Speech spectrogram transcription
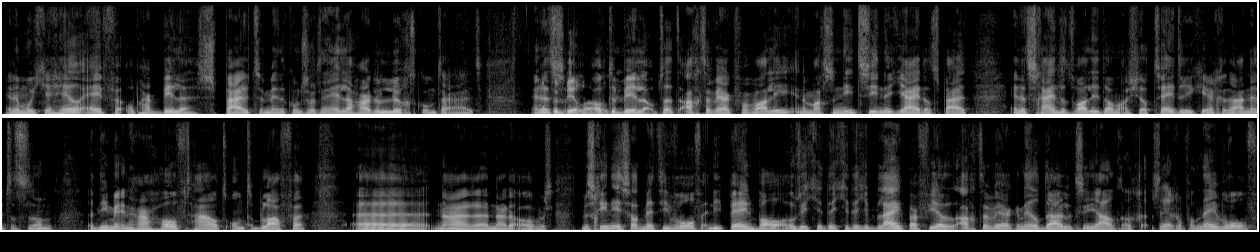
En dan moet je heel even op haar billen spuiten. En er komt een soort hele harde lucht komt eruit. En Op de billen Op ook. de billen, op het achterwerk van Wally. En dan mag ze niet zien dat jij dat spuit. En het schijnt dat Wally dan, als je dat twee, drie keer gedaan hebt, dat ze dan het niet meer in haar hoofd haalt om te blaffen eh, naar, eh, naar de obers. Misschien is dat met die wolf en die paintball ook dat je, dat, je, dat je blijkbaar via het achterwerk een heel duidelijk signaal kan ge- zeggen van nee wolf,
